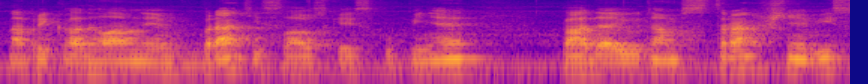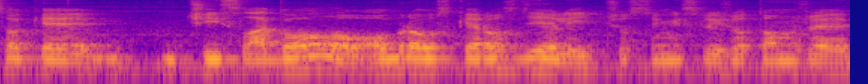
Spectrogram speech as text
napríklad hlavne v bratislavskej skupine, padajú tam strašne vysoké čísla gólov, obrovské rozdiely. Čo si myslíš o tom, že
